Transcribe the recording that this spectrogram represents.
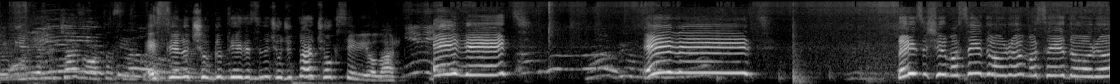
Onu yakacağız ortasına koyalım. Esra'nın çılgın teyzesini çocuklar çok seviyorlar. Evet. Evet. Dayısı şimdi masaya doğru, masaya doğru.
